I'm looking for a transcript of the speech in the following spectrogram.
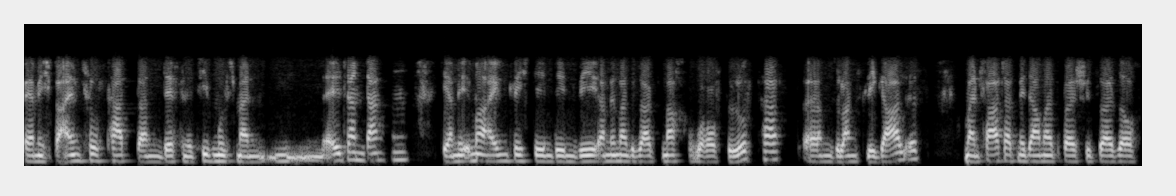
wer mich beeinflusst hat, dann definitiv muss ich meinen Eltern danken. Die haben mir immer eigentlich den, den Weg, haben immer gesagt, mach, worauf du Lust hast, ähm, solange es legal ist. Mein Vater hat mir damals beispielsweise auch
